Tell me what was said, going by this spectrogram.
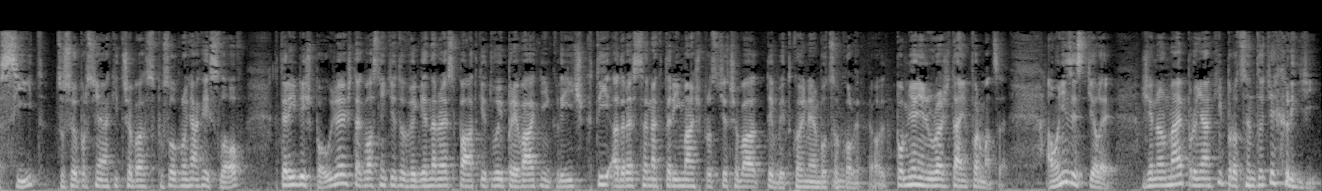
seed, co jsou prostě nějaký třeba způsob nějaký slov, který když použiješ, tak vlastně ti to vygeneruje zpátky tvůj privátní klíč k té adrese, na který máš prostě třeba ty bitcoiny nebo cokoliv. Jo. Poměrně důležitá informace. A oni zjistili, že normálně pro nějaký procento těch lidí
